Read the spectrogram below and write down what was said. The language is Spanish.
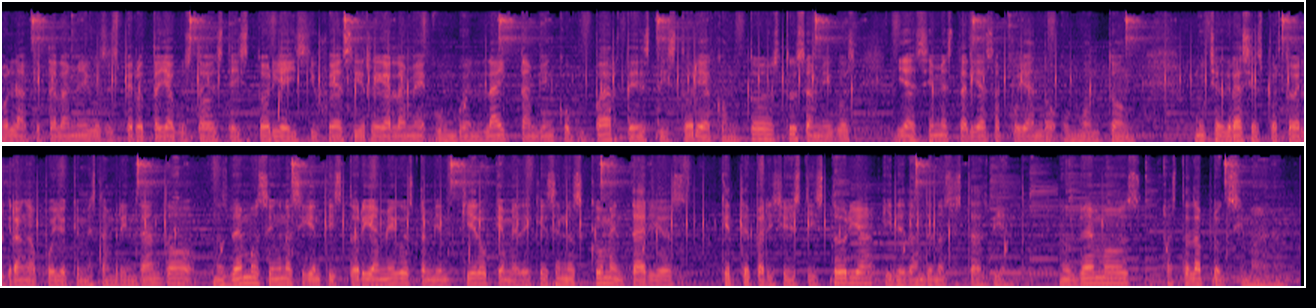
Hola, ¿qué tal amigos? Espero te haya gustado esta historia y si fue así regálame un buen like, también comparte esta historia con todos tus amigos y así me estarías apoyando un montón. Muchas gracias por todo el gran apoyo que me están brindando. Nos vemos en una siguiente historia amigos. También quiero que me dejes en los comentarios qué te pareció esta historia y de dónde nos estás viendo. Nos vemos hasta la próxima.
